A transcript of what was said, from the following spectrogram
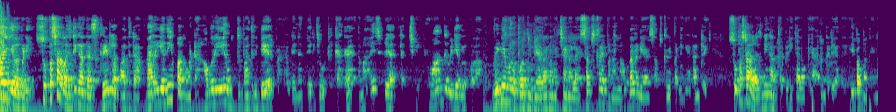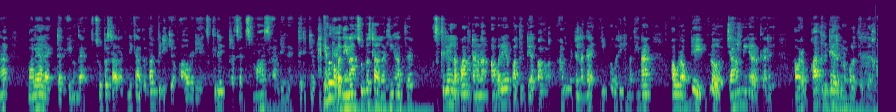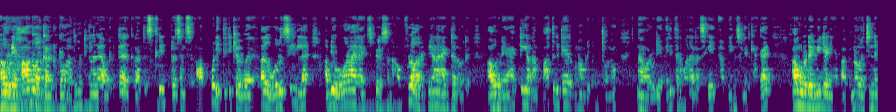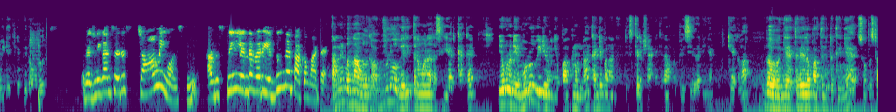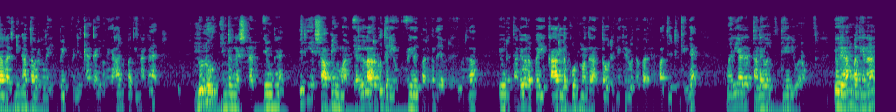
ஐயோபடி super star Rajinikanth ஸ்கிரீன்ல பார்த்துட்டா வேற எதையும் பார்க்க மாட்டேன். அவரையே உத்து பார்த்துக்கிட்டே இருப்பேன் அப்படின்னு தெரிவிக்க விட்டுருக்காங்க. நம்ம ஐஸ்வர்யா லட்சுமி வாங்க வீடியோக்குள்ள போகலாம் வீடியோக்குள்ள போகிறது முடியாதா? நம்ம சேனலை சப்ஸ்கிரைப் பண்ணலாம் உடனடியாக சப்ஸ்கிரைப் பண்ணீங்க. நன்றி. சூப்பர் ஸ்டார் ரஜினிகாந்தை பிடிக்காதவங்க யாரும் கிடையாது. இப்போ பார்த்தீங்கன்னா மலையாள ஆக்டர் இவங்க சூப்பர் ஸ்டார் ரஜினிகாந்த் தான் பிடிக்கும். அவருடைய ஸ்கிரீன் பிரசன்ஸ் மாஸ் அப்படின்னு தெரிவிக்கும் இவங்க பார்த்தீங்கன்னா சூப்பர் ஸ்டார் ரஜினிகாந்த் ஸ்க்ரீனில் பார்த்துட்டாங்கன்னா அவரே பார்த்துக்கிட்டே இருப்பாங்களாம் அது மட்டும் இல்லைங்க. இப்போ வரைக்கும் பார்த்தீங்கன்னா அவர் அப்படியே இவ்வளோ ஜாமியாக இருக்காரு. அவரை பார்த்துக்கிட்டே இருக்கணும் போல தெரியுது. அவருடைய ஹார்ட் ஒர்க்காக இருக்கட்டும் அது மட்டும் இல்லைங்க. அவர்கிட்ட இருக்கிற அந்த ஸ்க்ரீன் ப்ரெசன்ஸ் அப்படி திரிக்க விடுவார். அதாவது ஒரு சீனில் அப்படியே ஓராயிரம் எக்ஸ்பிரஷன் அவ்வளோ அருமையான ஆக்டர் அவர். அவருடைய ஆக்டிங்கை நான் பார்த்துக்கிட்டே இருக்கணும் அப்படின்னு தோணும். நான் அவருடைய வெறித்தனமான ரசிகை அப்படின்னு சொல்லியிருக்காங்க. அவங்களுடைய வீடியோ நீங்கள் பார்க்கணும்னா ஒரு சின்ன வீடியோ கிளிப் இது உங்களுக்கு. Rajinikanth sir charming on screen அவர் ஸ்கிரீன்ல இருந்து வேற எதுவுமே பார்க்க மாட்டேன் தலைவர்னா அவங்களுக்கு அவ்வளோ வெறித்தனமான ரசிகையா இருக்காங்க. இவங்களுடைய முழு வீடியோ நீங்க பார்க்கணும்னா கண்டிப்பா நான் டிஸ்கிரிப்ஷன் நினைக்கிறேன் அவங்க பேசியதை நீங்க கேட்கலாம். இதோ இங்க திரையில பார்த்துக்கிட்டு இருக்கீங்க. சூப்பர் ஸ்டார் ரஜினிகாந்த் அவர்களை இன்வைட் பண்ணியிருக்காங்க. இவங்க யாருன்னு பார்த்தீங்கன்னாக்கா லுலு இன்டர்நேஷனல் இவங்க பெரிய ஷாப்பிங் மால் எல்லாருக்கும் தெரியும். இது பாருங்க இவர் இவர் தான் இவர் தலைவரை போய் காரில் கூட்டின்னு வந்த அந்த ஒரு நிகழ்வு பாருங்க பார்த்துக்கிட்டு இருக்கீங்க. மரியாதை தலைவருக்கு தேடி வரும். இவர் யாருன்னு பார்த்தீங்கன்னா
